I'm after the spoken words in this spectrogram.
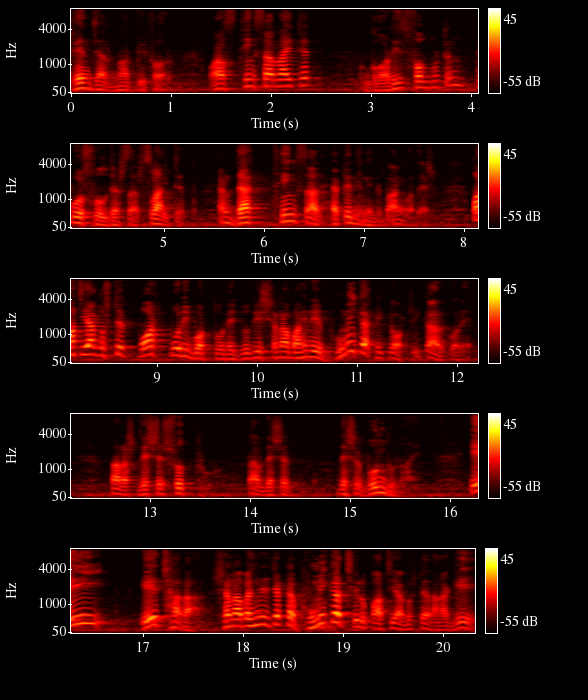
danger not before once things are righted God is forgotten poor soldiers are slighted and that things are happening in Bangladesh পাঁচই আগস্টের পট পরিবর্তনে যদি সেনাবাহিনীর ভূমিকাকে কেউ অস্বীকার করে, তারা দেশের শত্রু, তার দেশের দেশের বন্ধু নয়। এই এছাড়া সেনাবাহিনীর যে একটা ভূমিকা ছিল পাঁচই আগস্টের আগে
